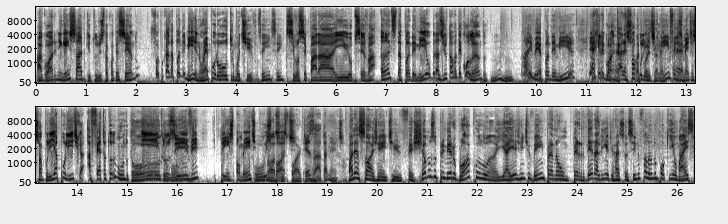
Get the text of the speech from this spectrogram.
Agora ninguém sabe que tudo está acontecendo, foi por causa da pandemia, não é por outro motivo. Sim, sim. Se você parar e observar, antes da pandemia o Brasil tava decolando. Uhum. Aí veio a pandemia, é aquele negócio, É, cara, é só política. coisa, né? Infelizmente é. só política. E a política afeta todo mundo, Todo inclusive, e principalmente O o, esporte. esporte, né? Exatamente. Olha só, gente, fechamos o primeiro bloco, Luan, e aí a gente vem para não perder a linha de raciocínio falando um pouquinho mais,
